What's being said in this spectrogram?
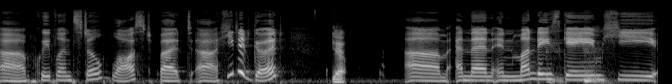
Um, Cleveland still lost, but uh, he did good. Yep. Um, and then in Monday's game, he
